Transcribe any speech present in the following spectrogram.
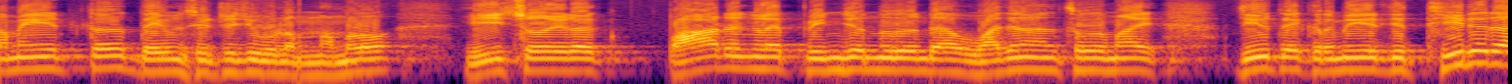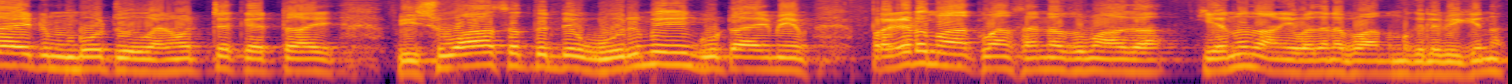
സമയത്ത് ദൈവം ശിക്ഷിച്ചുകൊള്ളും നമ്മളോ ഈശോയുടെ പാഠങ്ങളെ പിഞ്ചെന്നതിന്റെ വചനാനുസൃതമായി ജീവിതത്തെ ക്രമീകരിച്ച് ധീരരായിട്ട് മുമ്പോട്ട് പോകാൻ ഒറ്റക്കെട്ടായി വിശ്വാസത്തിന്റെ ഒരുമയും കൂട്ടായ്മയും പ്രകടമാക്കുവാൻ സന്നദ്ധമാകുക എന്നതാണ് ഈ വചനഭാഗം നമുക്ക് ലഭിക്കുന്ന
